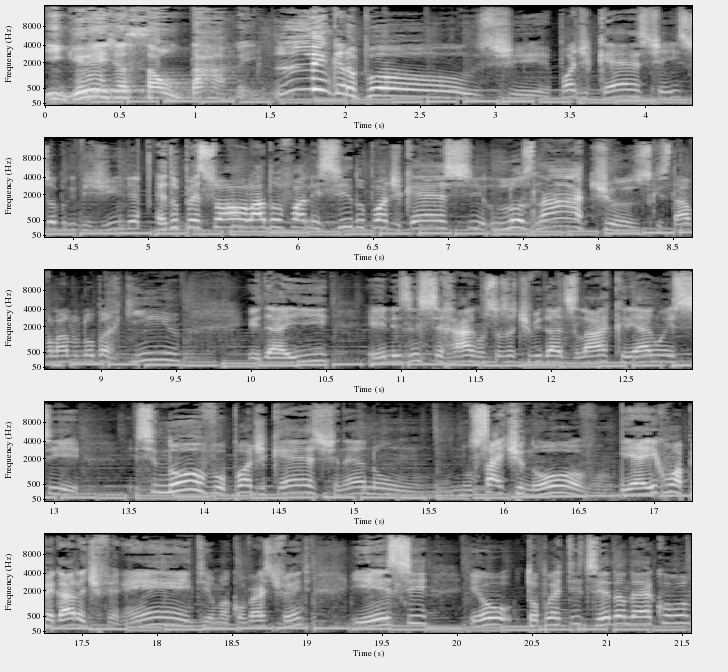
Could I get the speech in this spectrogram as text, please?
Igreja Saudável. Link no post. Podcast aí sobre vigília. É do pessoal lá do falecido podcast Los Nachos, que estavam lá no Barquinho. E daí eles encerraram suas atividades lá, criaram esse esse novo podcast, né, num, num site novo. E aí com uma pegada diferente, uma conversa diferente. E esse, eu tô pra te dizer, Dandeco,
